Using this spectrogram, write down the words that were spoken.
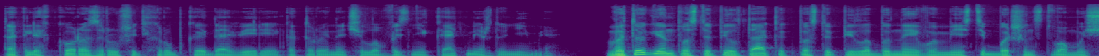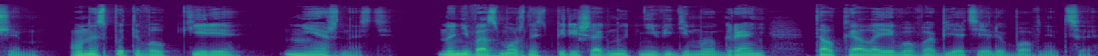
так легко разрушить хрупкое доверие, которое начало возникать между ними. В итоге он поступил так, как поступило бы на его месте большинство мужчин. Он испытывал к Кире нежность, но невозможность перешагнуть невидимую грань толкала его в объятия любовницы,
